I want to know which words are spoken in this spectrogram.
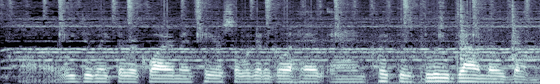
Uh, we do make the requirements here, so we're going to go ahead and click this blue download button.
